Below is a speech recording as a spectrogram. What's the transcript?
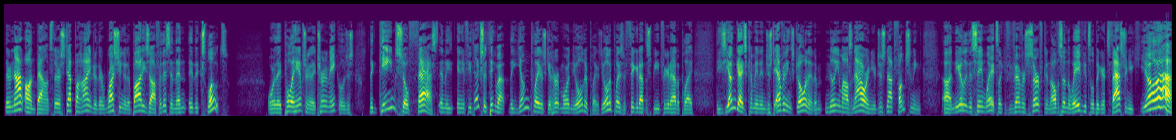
they're not on balance, they're a step behind, or they're rushing, or their body's off, or this, and then it explodes or they pull a hamstring or they turn an ankle. Just the game's so fast, and the, and if you actually think about it, the young players get hurt more than the older players. The older players have figured out the speed, figured out how to play. These young guys come in and just everything's going at a million miles an hour, and you're just not functioning uh, nearly the same way. It's like if you've ever surfed and all of a sudden the wave gets a little bigger, it's faster, and you yeah.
